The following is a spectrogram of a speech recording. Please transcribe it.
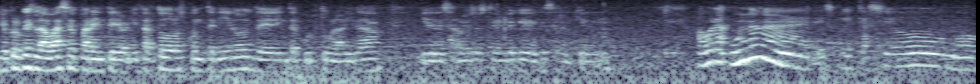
yo creo que es la base para interiorizar todos los contenidos de interculturalidad y de desarrollo sostenible que, que se requieren. ¿no? Ahora, una explicación o,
